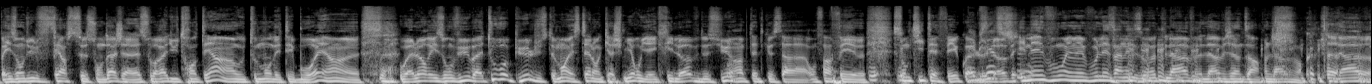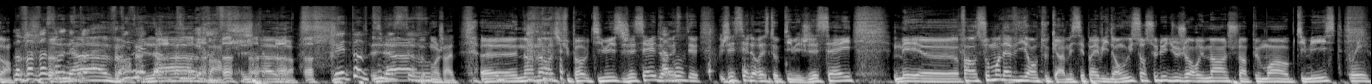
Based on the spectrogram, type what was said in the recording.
bah, ils ont dû faire ce sondage à la soirée du 31, hein, où tout le monde était bourré. Euh, ou alors ils ont vu bah, tous vos pulls, justement, Estelle en cachemire, où il y a écrit Love dessus. Peut-être que ça a enfin fait euh, son petit effet, quoi. Mais Le bien Love. Aimez-vous, aimez-vous les uns les autres? Love, love, j'adore. Love, love. N'êtes pas- Love, vous n'êtes pas optimiste, Love. vous. Bon, j'arrête. Euh, non, non, je suis pas optimiste. J'essaye de Ah bon rester, j'essaie de rester optimiste. J'essaye, mais euh, enfin sur mon avenir en tout cas, mais c'est pas évident. Oui, sur celui du genre humain, je suis un peu moins optimiste. Oui.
